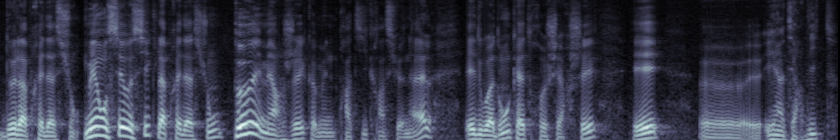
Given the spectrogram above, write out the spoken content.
de la prédation. Mais on sait aussi que la prédation peut émerger comme une pratique rationnelle et doit donc être recherchée et, euh, et interdite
